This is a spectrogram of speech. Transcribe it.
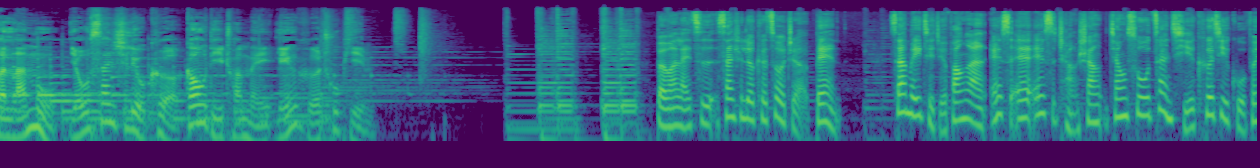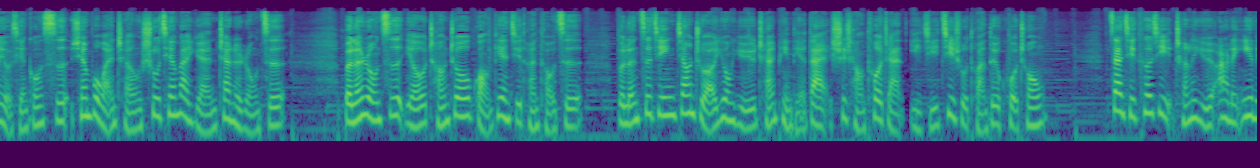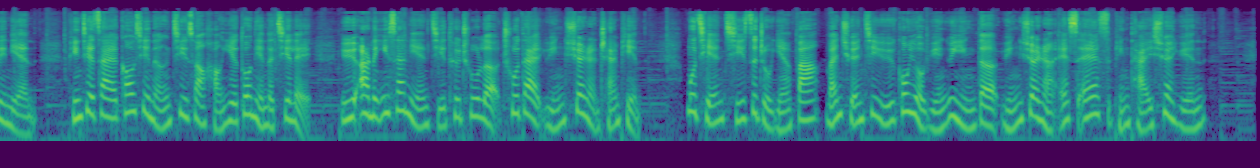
本栏目由三十六氪高低传媒联合出品。本文来自三十六氪作者 Ben。三维解决方案 SAS 厂商江苏赞奇科技股份有限公司宣布完成数千万元战略融资。本轮融资由常州广电集团投资，本轮资金将主要用于产品迭代、市场拓展以及技术团队扩充。赞奇科技成立于二零一零年，凭借在高性能计算行业多年的积累，于二零一三年即推出了初代云渲染产品。目前其自主研发、完全基于公有云运营的云渲染 SAS 平台炫云，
